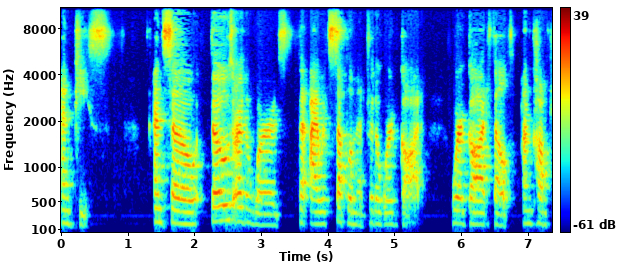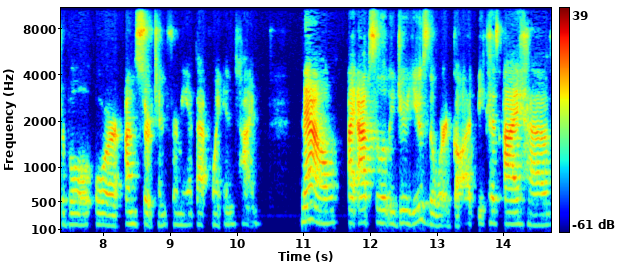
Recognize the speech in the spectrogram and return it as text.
and peace. And so, those are the words that I would supplement for the word God, where God felt uncomfortable or uncertain for me at that point in time now I absolutely do use the word God because I have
